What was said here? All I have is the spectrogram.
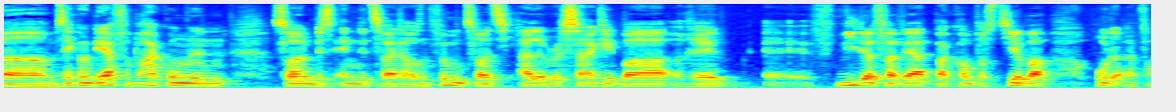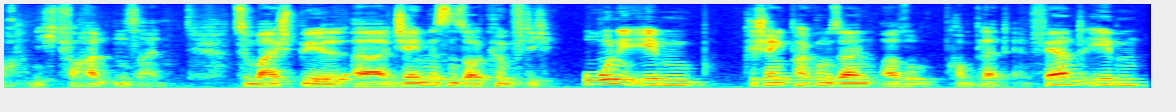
Ähm, Sekundärverpackungen sollen bis Ende 2025 alle recycelbar, re, äh, wiederverwertbar, kompostierbar oder einfach nicht vorhanden sein. Zum Beispiel äh, Jameson soll künftig ohne eben Geschenkpackung sein, also komplett entfernt eben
